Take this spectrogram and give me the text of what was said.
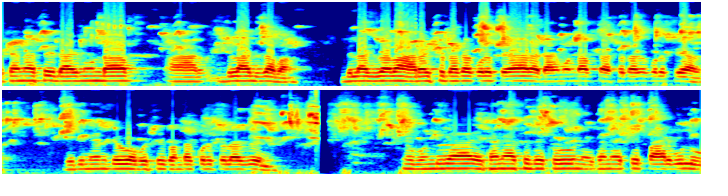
এখানে আছে ডায়মন্ড আপ আর ব্ল্যাক জাবা ব্ল্যাক জাবা আড়াইশো টাকা করে পেয়ার আর ডায়মন্ড আপ চারশো টাকা করে পেয়ার যদি নেন কেউ অবশ্যই কন্ট্যাক্ট করে চলে আসবেন। তো বন্ধুরা, এখানে আছে দেখুন, এখানে আছে পারবুলু।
